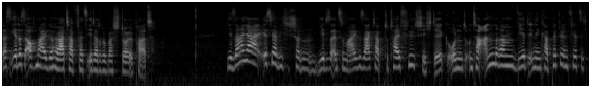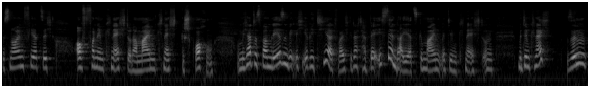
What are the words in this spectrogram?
dass ihr das auch mal gehört habt, falls ihr darüber stolpert. Jesaja ist ja, wie ich schon jedes einzelne Mal gesagt habe, total vielschichtig und unter anderem wird in den Kapiteln 40 bis 49 oft von dem Knecht oder meinem Knecht gesprochen. Und mich hat es beim Lesen wirklich irritiert, weil ich gedacht habe, wer ist denn da jetzt gemeint mit dem Knecht? Und mit dem Knecht sind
